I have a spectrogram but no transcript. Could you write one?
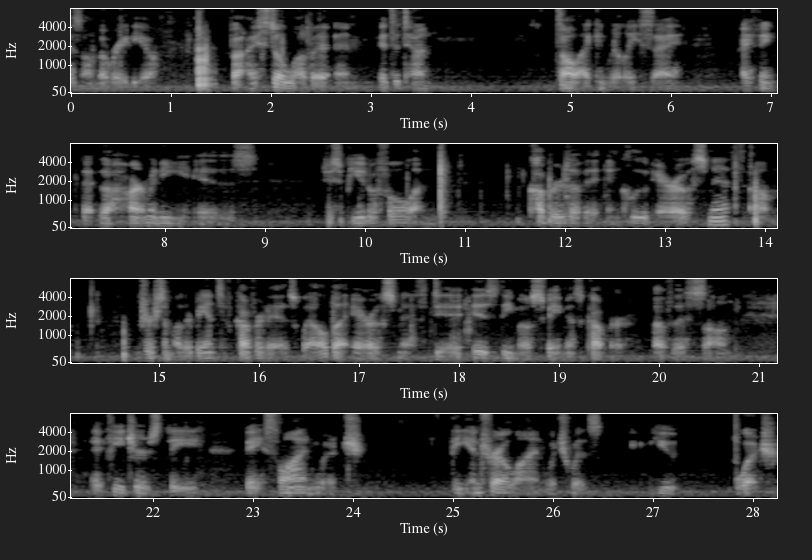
is on the radio. But I still love it, and it's a 10. That's all I can really say. I think that the harmony is just beautiful, and covers of it include Aerosmith. Um, I'm sure some other bands have covered it as well, but Aerosmith did, is the most famous cover of this song. It features the bass line, which the intro line, which was you, which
